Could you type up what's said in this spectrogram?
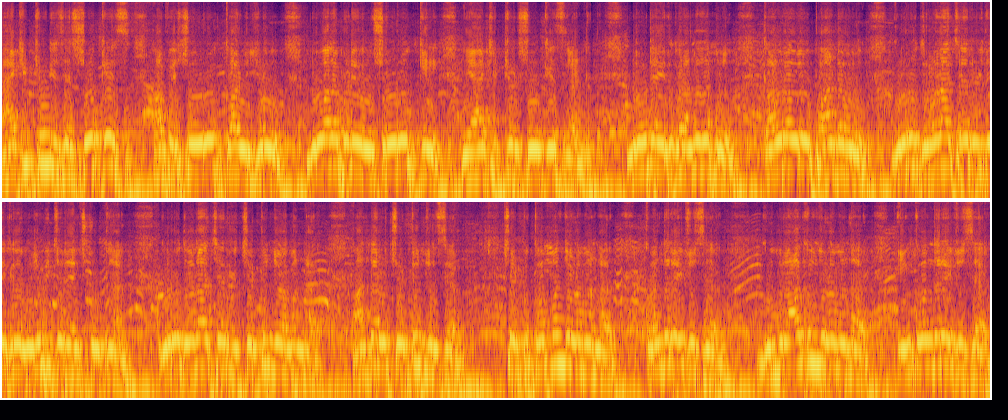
Attitude is a showcase of a showroom called you నువ్వు అనబడే ఓ షోరూమ్కి నీ యాటిట్యూడ్ షోకేస్ లాంటిది. నూట ఐదుగురు అన్నదమ్ములు కౌరవులు పాండవులు గురు ద్రోణాచార్యుడి దగ్గర విలువించి నేర్చుకుంటున్నారు. గురు ద్రోణాచార్యుడు చెట్టును చూడమన్నారు. అందరూ చెట్టును చూశారు. చెట్టు కొమ్మను చూడమన్నారు. కొందరే చూశారు. గుబురాకులు చూడమన్నారు. ఇంకొందరే చూశారు.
